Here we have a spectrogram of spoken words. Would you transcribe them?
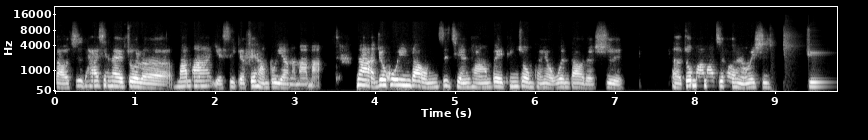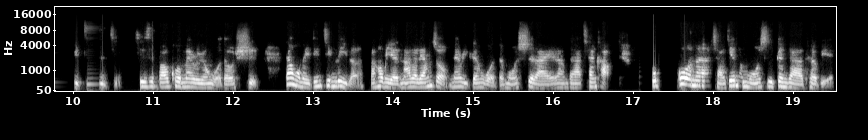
导致他现在做了妈妈，也是一个非常不一样的妈妈。那就呼应到我们之前常常被听众朋友问到的是，呃，做妈妈之后很容易失去。自己其实包括 Mary 跟我都是，但我们已经尽力了，然后我们也拿了两种 Mary 跟我的模式来让大家参考。不过呢，小坚的模式更加的特别，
